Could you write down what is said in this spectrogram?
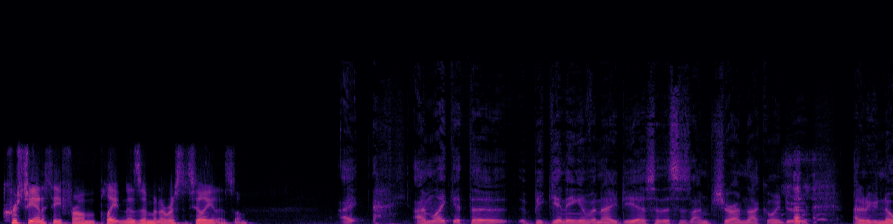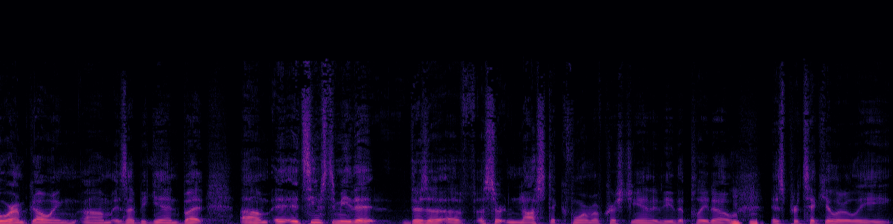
Christianity from Platonism and Aristotelianism. I I'm like at the beginning of an idea, so this is I'm sure I'm not going to I don't even know where I'm going um, as I begin, but um, it, it, seems to me that there's a, a, a, certain Gnostic form of Christianity that Plato mm-hmm. is particularly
